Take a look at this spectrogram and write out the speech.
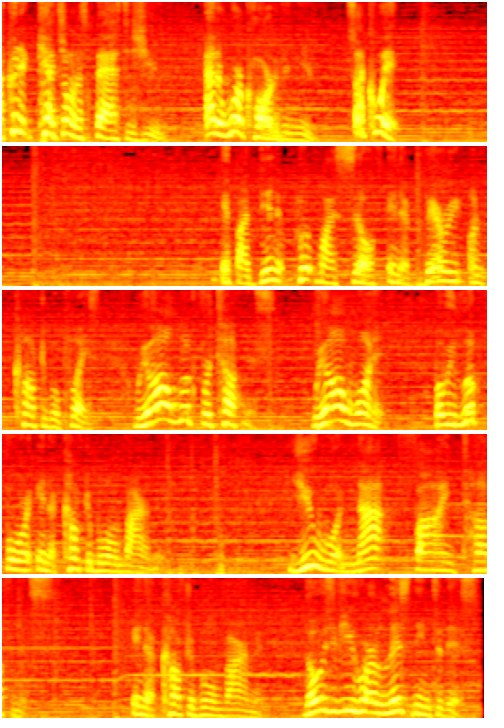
I couldn't catch on as fast as you. I had to work harder than you. So I quit. If I didn't put myself in a very uncomfortable place, we all look for toughness. We all want it, but we look for it in a comfortable environment. You will not find toughness in a comfortable environment. Those of you who are listening to this,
